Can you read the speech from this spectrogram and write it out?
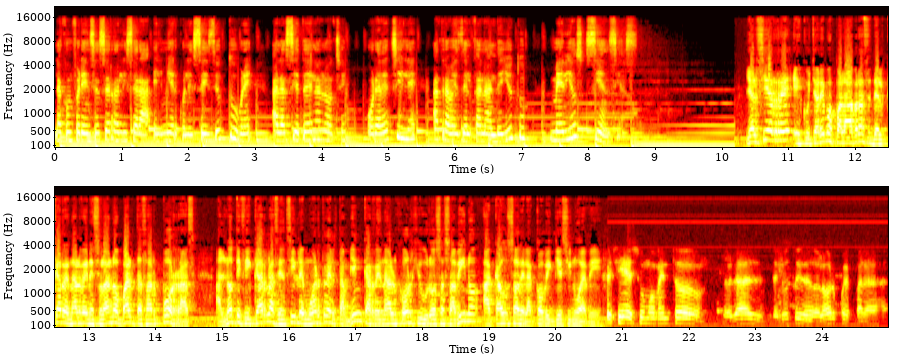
La conferencia se realizará el miércoles 6 de octubre a las 7 de la noche, hora de Chile, a través del canal de YouTube Medios Ciencias. Y al cierre escucharemos palabras del cardenal venezolano Baltasar Porras al notificar la sensible muerte del también cardenal Jorge Urosa Sabino a causa de la COVID-19. Pues sí, es un momento ¿verdad? de luto y de dolor pues para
